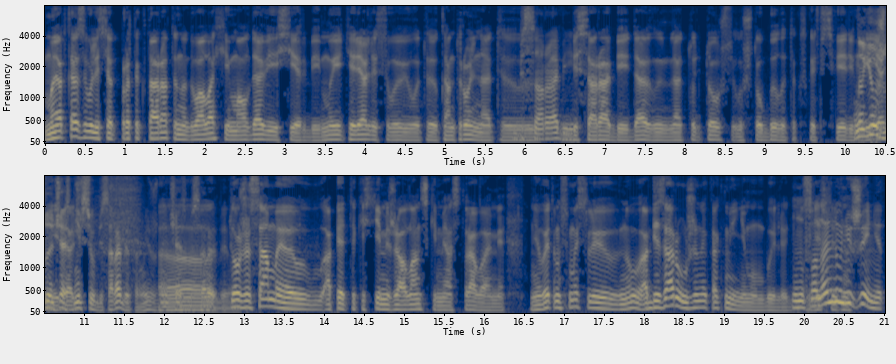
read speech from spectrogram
Мы отказывались от протектората над Валахией, Молдавией и Сербией. Мы теряли свой вот контроль над э, Бессарабией, Бессарабией да, над то, то, что было, так сказать, в сфере Ну, южную часть, дальше. не всю Бессарабию, там южную часть а, Бессарабии. То же самое, опять-таки, с теми же Аланскими островами. И в этом смысле, ну, обезоружены как минимум были. Ну, национальное унижение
